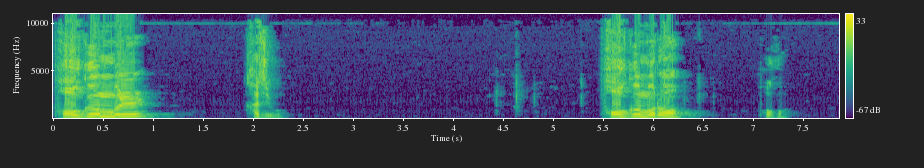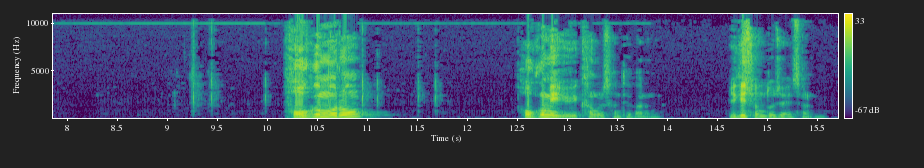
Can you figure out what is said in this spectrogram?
복음을 가지고 복음으로 복음 복음으로 복음에 유익한 걸 선택하는 거예요. 이게 전도자의 삶입니다.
